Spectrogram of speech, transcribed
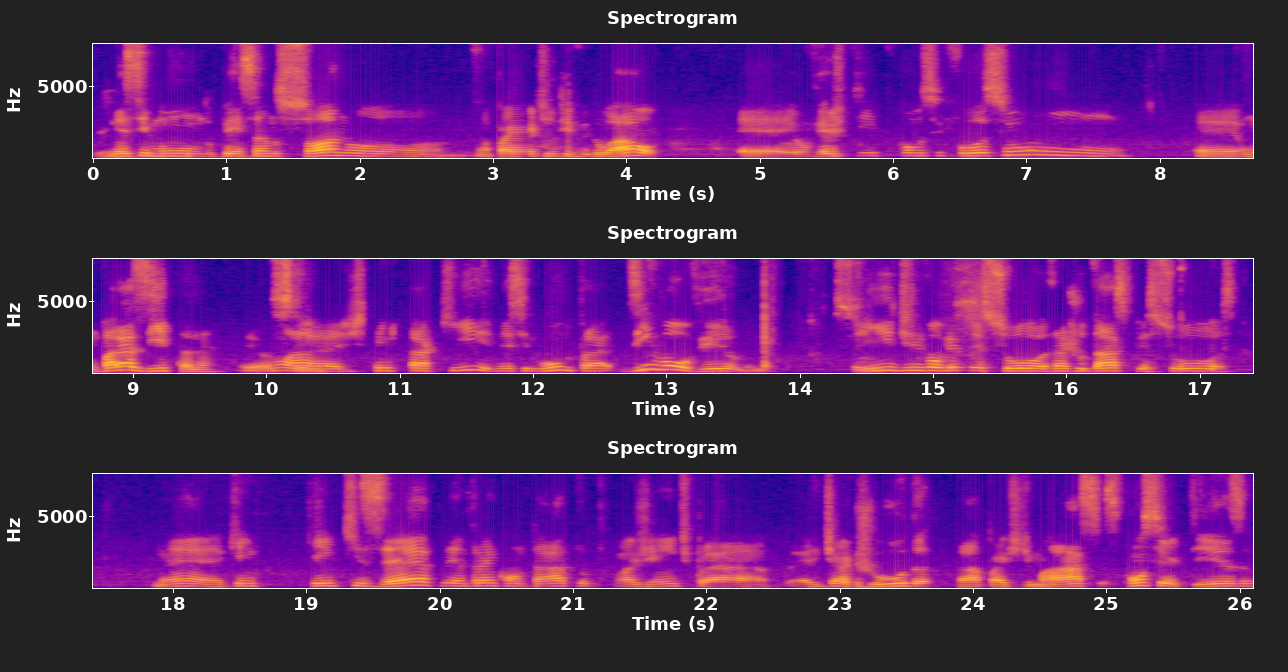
Sim. nesse mundo pensando só no, na parte individual, é, eu vejo que como se fosse um, é, um parasita, né? Eu não, a gente tem que estar aqui nesse mundo para desenvolvê-lo, né? e desenvolver pessoas, ajudar as pessoas, né? Quem quem quiser entrar em contato com a gente para a gente ajuda, tá? A parte de massas, com certeza.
